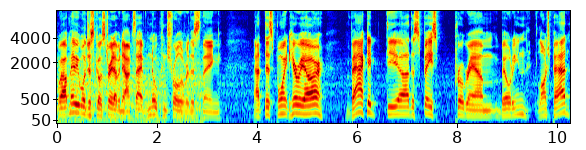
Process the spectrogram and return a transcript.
Well, maybe we'll just go straight up and down because I have no control over this thing. At this point, here we are, back at the uh, the space program building, launch pad.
